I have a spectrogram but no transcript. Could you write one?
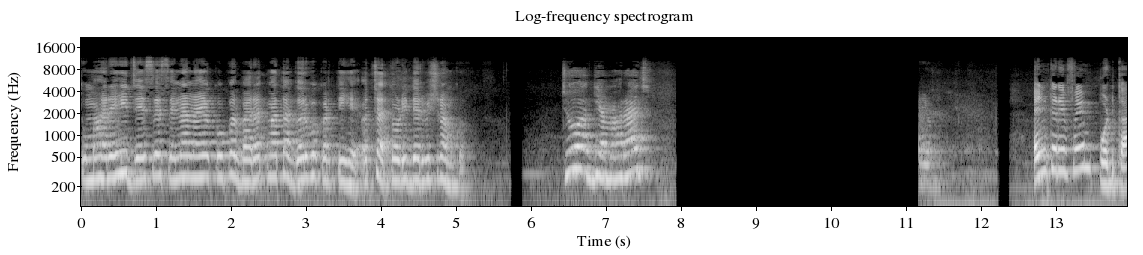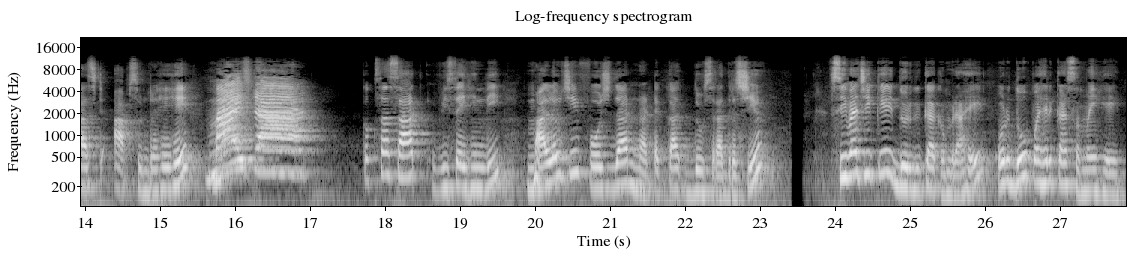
तुम्हारे ही जैसे सेना नायकों पर भारत माता गर्व करती है। अच्छा थोड़ी देर विश्राम करो। जो आज्ञा महाराज। एंकर एफ़ पॉडकास्ट आप सुन रहे हैं। माई स्टार कक्षा सात विषय हिंदी मालवजी फौजदार नाटक का दूसरा दृश्य। शिवाजी के दुर्ग का कमरा है और दोपहर का समय है।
